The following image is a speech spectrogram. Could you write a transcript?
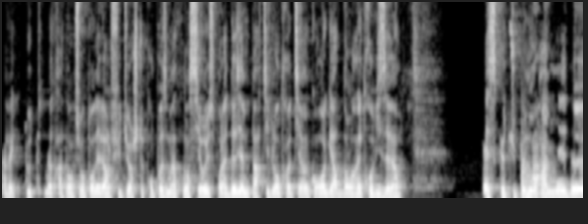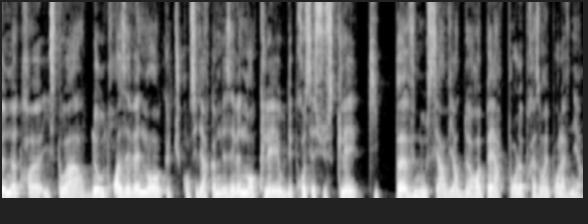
avec toute notre attention tournée vers le futur. Je te propose maintenant, Cyrus, pour la deuxième partie de l'entretien, qu'on regarde dans le rétroviseur. Est-ce que tu peux nous ramener de notre euh, histoire deux ou trois événements que tu considères comme des événements clés ou des processus clés qui peuvent nous servir de repères pour le présent et pour l'avenir?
